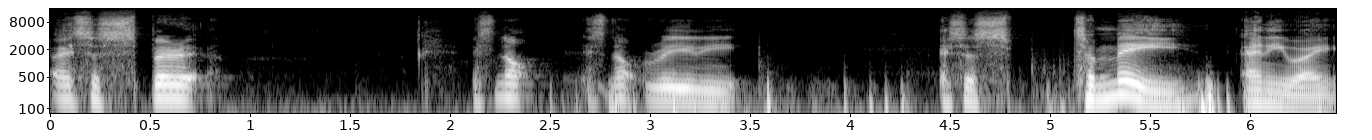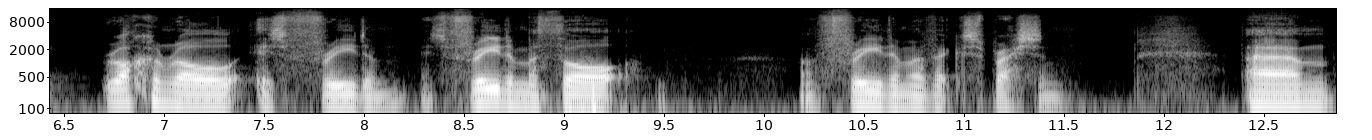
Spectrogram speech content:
It's a spirit. It's not. It's not really. It's a. To me, anyway, rock and roll is freedom. It's freedom of thought, and freedom of expression. Um,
